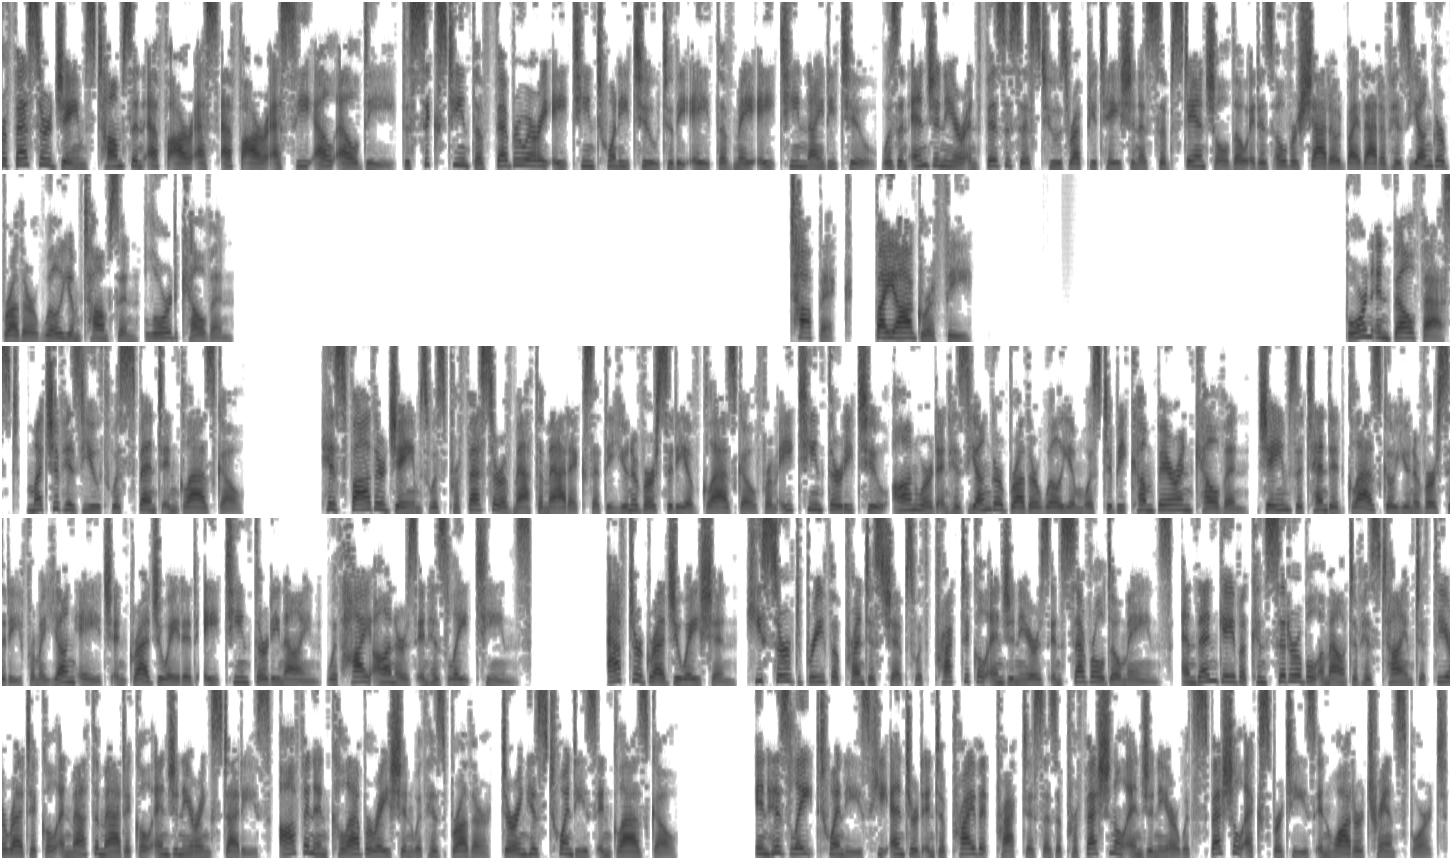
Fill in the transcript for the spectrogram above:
Professor James Thomson FRS FRSE LLD the 16th of February 1822 to the 8th of May 1892 was an engineer and physicist whose reputation is substantial though it is overshadowed by that of his younger brother William Thomson Lord Kelvin. Topic Biography Born in Belfast, much of his youth was spent in Glasgow. His father James was professor of mathematics at the University of Glasgow from 1832 onward and his younger brother William was to become Baron Kelvin. James attended Glasgow University from a young age and graduated 1839 with high honours in his late teens. After graduation, he served brief apprenticeships with practical engineers in several domains, and then gave a considerable amount of his time to theoretical and mathematical engineering studies, often in collaboration with his brother, during his twenties in Glasgow. In his late twenties he entered into private practice as a professional engineer with special expertise in water transport.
